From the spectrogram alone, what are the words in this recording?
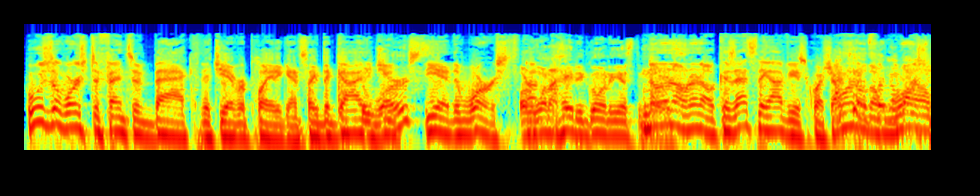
Who was the worst defensive back that you ever played against? Like the guy The that you- worst? yeah, the worst. Or the Uh, one I hated going against the no, no, no, no, no, because that's the obvious question. I, I want to know the worst one.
